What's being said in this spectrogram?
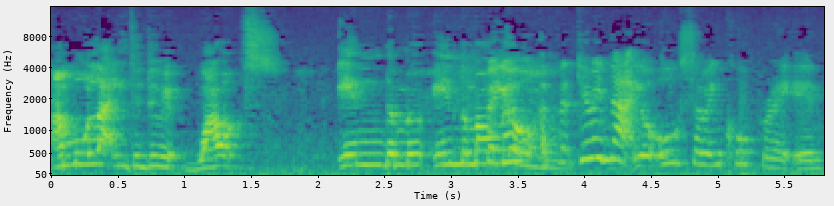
I'm more likely to do it whilst in the in the But, moment. you're, but doing that, you're also incorporating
